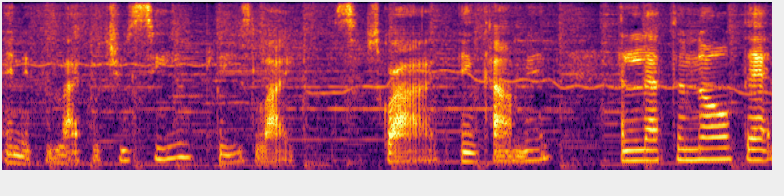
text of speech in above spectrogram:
And if you like what you see, please like, subscribe, and comment. And let them know that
